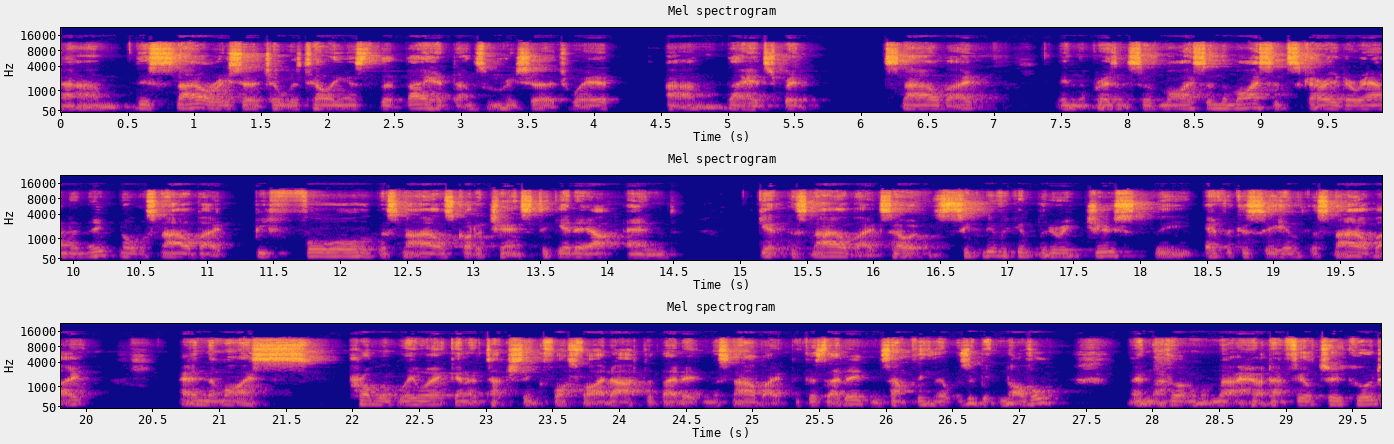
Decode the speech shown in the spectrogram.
Um, this snail researcher was telling us that they had done some research where um, they had spread snail bait in the presence of mice, and the mice had scurried around and eaten all the snail bait before the snails got a chance to get out and get the snail bait. So it significantly reduced the efficacy of the snail bait and the mice probably weren't going to touch zinc phosphide after they'd eaten the snail bait because they'd eaten something that was a bit novel. And they thought, well, no, I don't feel too good.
